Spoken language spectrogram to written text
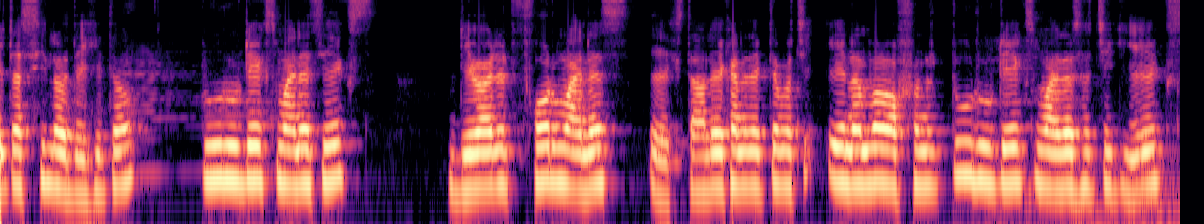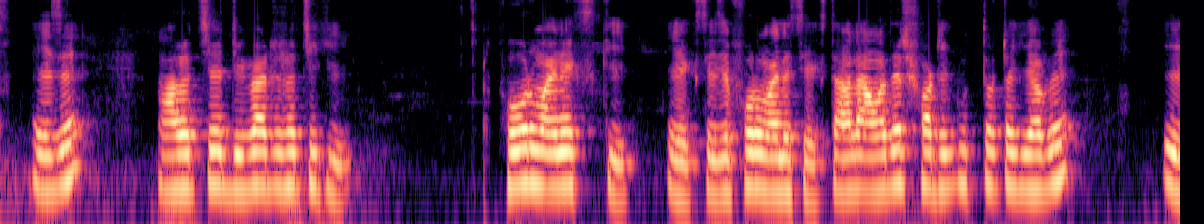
এটা ছিল দেখি তো? Two root x minus x divided four minus x. তাহলে এখানে দেখতে পাচ্ছি এ নাম্বার অপশনে টু রুট এক্স মাইনাস হচ্ছে কি এক্স এই যে, আর হচ্ছে ডিভাইডেড হচ্ছে কি? ফোর মাইনাস কি? এক্স এই যে ফোর মাইনাস এক্স। তাহলে আমাদের সঠিক উত্তরটা কী হবে? এ।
